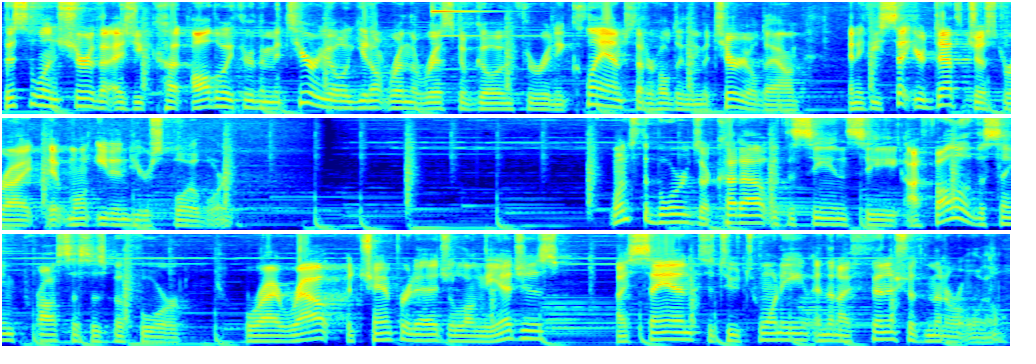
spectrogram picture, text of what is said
This will ensure that as you cut all the way through the material, you don't run the risk of going through any clamps that are holding the material down. And if you set your depth just right, it won't eat into your spoil board. Once the boards are cut out with the CNC, I follow the same process as before, where I route a chamfered edge along the edges, I sand to 220, and then I finish with mineral oil.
